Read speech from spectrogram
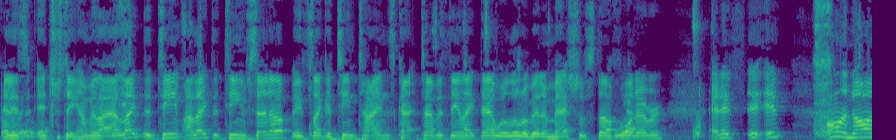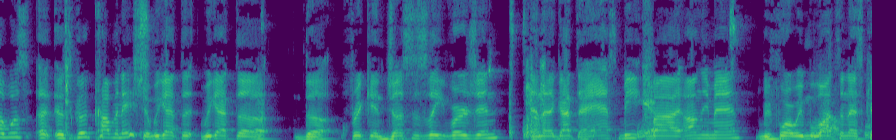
and it's for real. interesting. I mean, like, I like the team. I like the team setup. It's like a Teen Titans type of thing, like that, with a little bit of mesh of stuff, or Yeah. whatever. And it's it, it. All in all, it was it's a good combination. We got the we got the the freaking Justice League version, and I got the ass beat Yeah. by Omni Man. Before we move on to the next Real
